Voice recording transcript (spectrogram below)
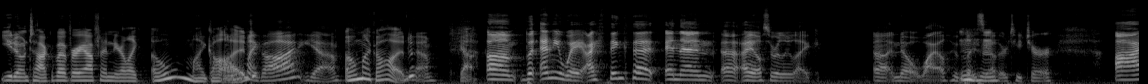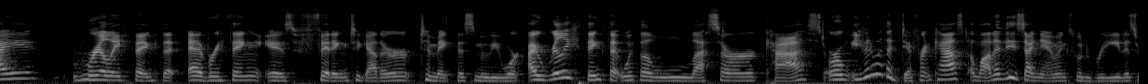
you don't talk about very often, and you're like, oh my god, Oh my god, yeah. oh my god, Yeah. yeah. Um, but anyway, I think that, and then uh, I also really like uh, Noah Wyle, who plays Mm-hmm. the other teacher. I really think that everything is fitting together to make this movie work. I really think that with a lesser cast, or even with a different cast, a lot of these dynamics would read as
